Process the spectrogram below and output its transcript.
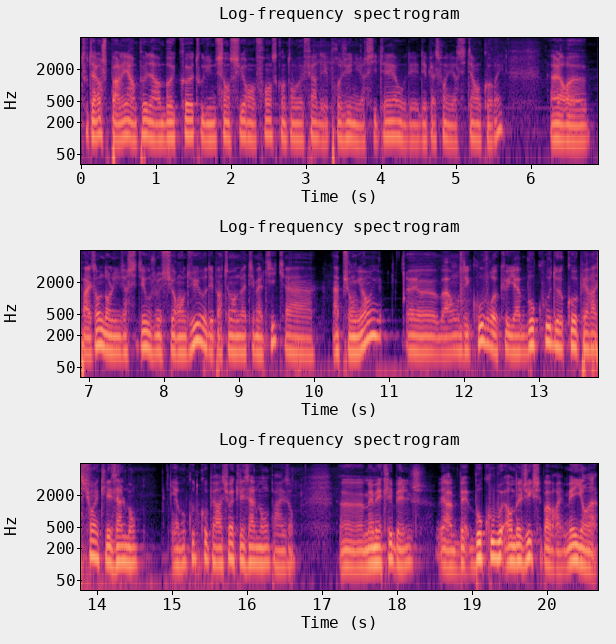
Tout à l'heure, je parlais un peu d'un boycott ou d'une censure en France quand on veut faire des projets universitaires ou des déplacements universitaires en Corée. Alors, euh, par exemple, dans l'université où je me suis rendu, au département de mathématiques à, Pyongyang, euh, bah, on découvre qu'il y a beaucoup de coopération avec les Allemands. Il y a beaucoup de coopération avec les Allemands, par exemple. Euh, même avec les Belges. Beaucoup en Belgique, c'est pas vrai, mais il y en a.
